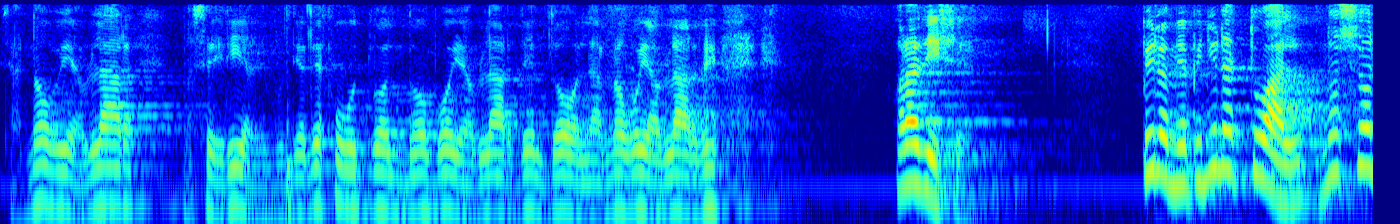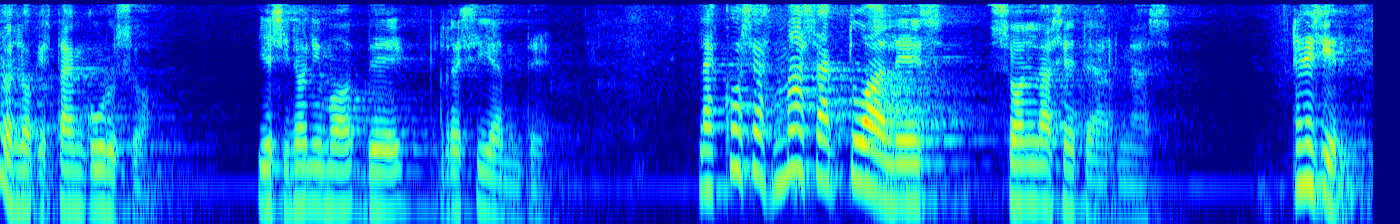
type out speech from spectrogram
O sea, no voy a hablar, no se diría, del Mundial de Fútbol, no voy a hablar del dólar, no voy a hablar de... Ahora dice, pero mi opinión actual no solo es lo que está en curso, y es sinónimo de reciente. Las cosas más actuales son las eternas. Es decir,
